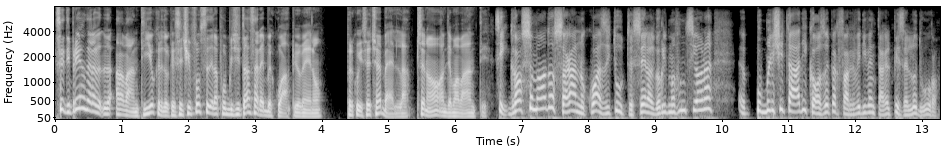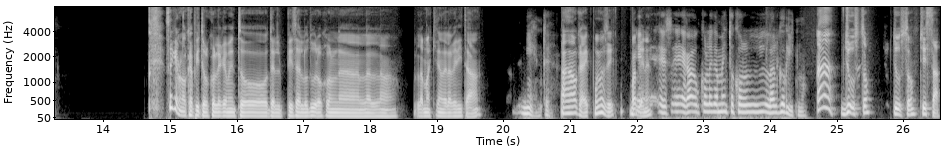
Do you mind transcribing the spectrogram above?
Senti, prima di andare avanti, io credo che se ci fosse della pubblicità sarebbe qua più o meno. Per cui se c'è bella, se no andiamo avanti. Sì, grosso modo saranno quasi tutte, se l'algoritmo funziona, eh, pubblicità di cose per farvi diventare il pisello duro. Sai che non ho capito il collegamento del pisello duro con la, la- la- la macchina della verità? Niente. Ah, ok, così, va bene. Eh, eh, Era un collegamento con l'algoritmo. Ah, giusto, giusto, ci sta.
